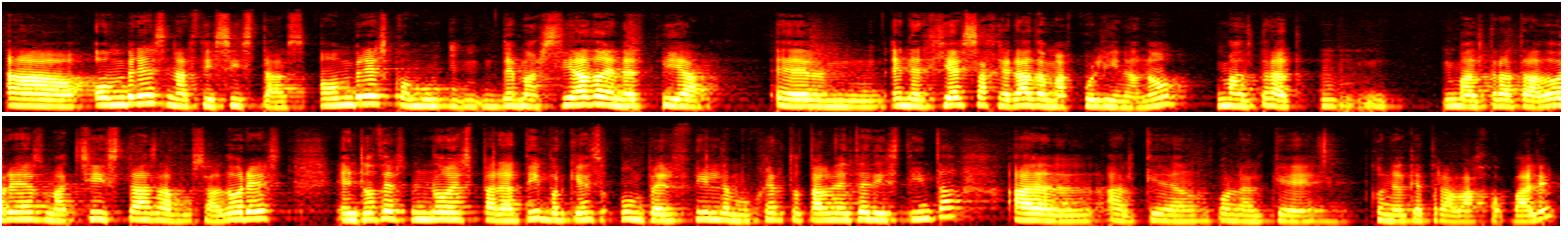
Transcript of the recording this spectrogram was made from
a hombres narcisistas, hombres con demasiada energía, em, energía exagerada masculina, ¿no? Maltrat maltratadores, machistas, abusadores, entonces no es para ti porque es un perfil de mujer totalmente distinta al, que, con, el que, con el que trabajo, ¿vale?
